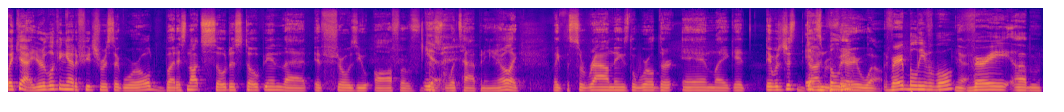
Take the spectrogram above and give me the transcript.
like yeah, you're looking at a futuristic world, but it's not so dystopian that it throws you off of just Yeah. what's happening. You know, like like the surroundings, the world they're in. Like it, it was just done belie- very well. very believable Yeah. very um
